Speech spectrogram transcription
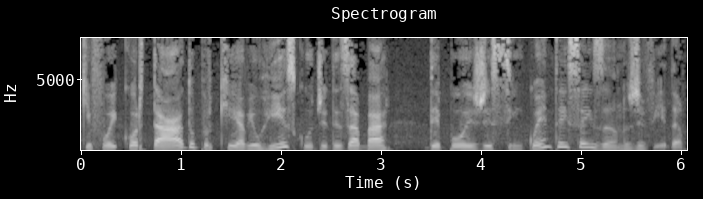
que foi cortado porque havia o risco de desabar depois de 56 anos de vida.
